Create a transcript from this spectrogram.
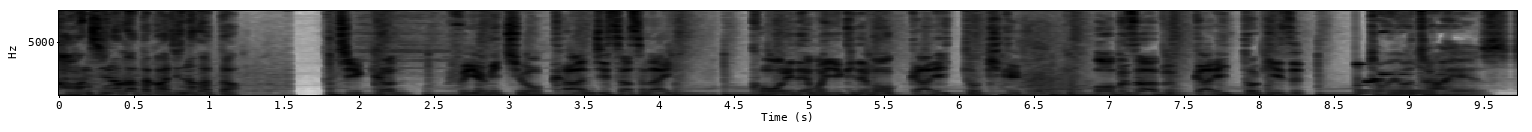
感じなかった感じなかった実感冬道を感じさせない氷でも雪でもガリッと効くオブザーブガリットギズ Toyo Tires.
